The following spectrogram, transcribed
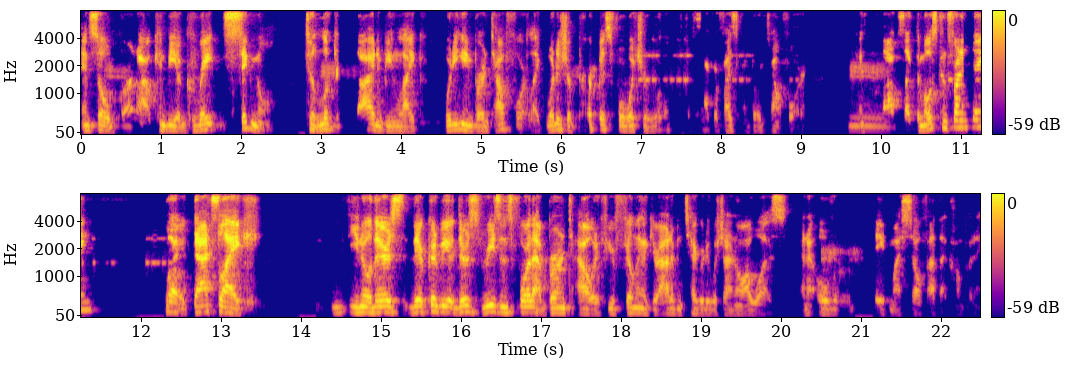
and so Mhm. burnout can be a great signal to look Mhm. inside and being like what are you getting burnt out for like what is your purpose for what you're willing to sacrifice and burnt out for Mm. that's like the most confronting thing but that's like you know there's there could be there's reasons for that burnt out if you're feeling like you're out of integrity which i know i was and i overstayed myself at that company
